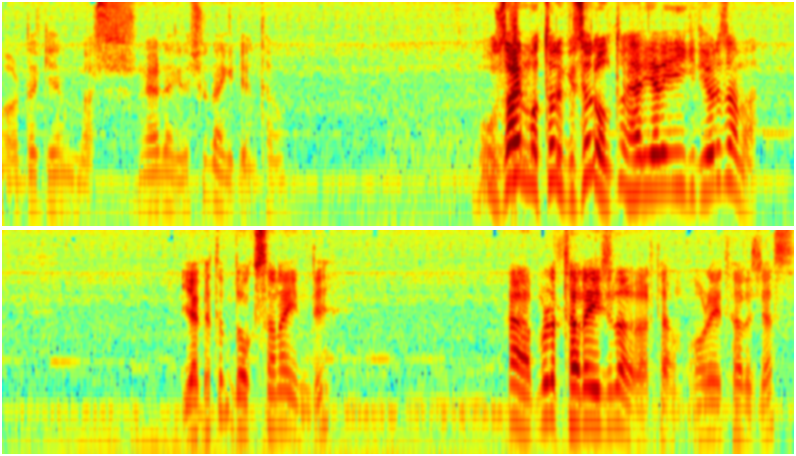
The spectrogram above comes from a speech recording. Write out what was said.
Orada gemi var. Nereden gidelim? Şuradan gidelim tamam. Uzay motoru güzel oldu. Her yere iyi gidiyoruz ama. Yakıtım 90'a indi. Ha burada tarayıcılar var tamam. Orayı tarayacağız.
